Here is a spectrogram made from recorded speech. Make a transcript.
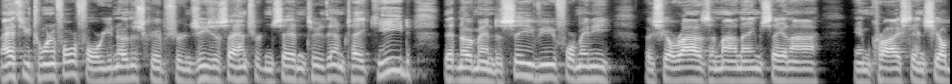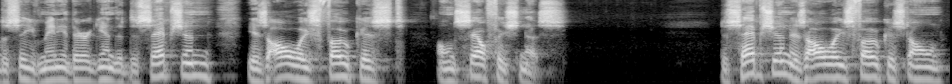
Matthew 24, 4, you know the scripture. And Jesus answered and said unto them, Take heed that no man deceive you, for many shall rise in my name, saying, I am Christ, and shall deceive many. There again, the deception is always focused on selfishness. Deception is always focused on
